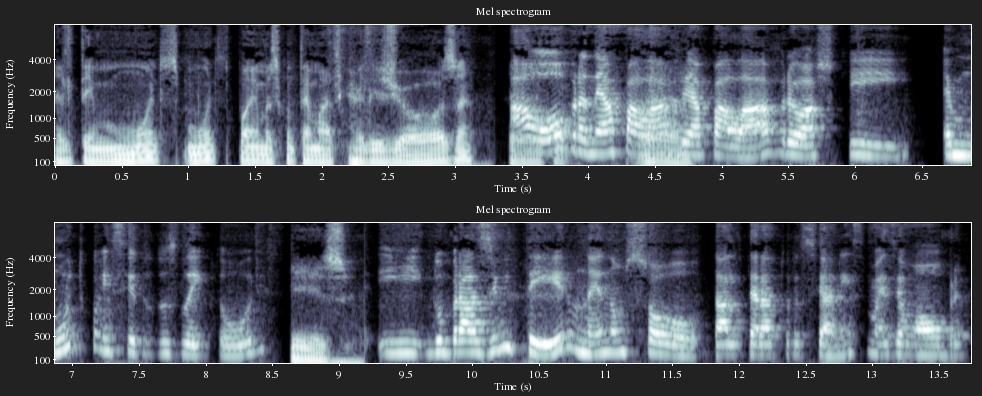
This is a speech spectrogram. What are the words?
Ele tem muitos, muitos poemas com temática religiosa. A é, obra, né? A palavra é. e a palavra, eu acho que é muito conhecido dos leitores. Isso. E do Brasil inteiro, né? Não só da literatura cearense, mas é uma obra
